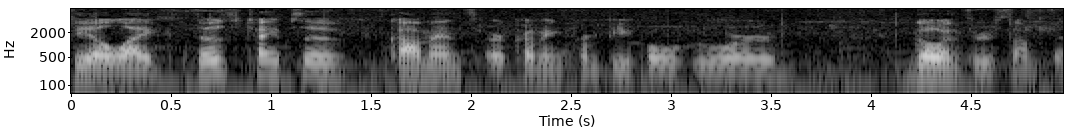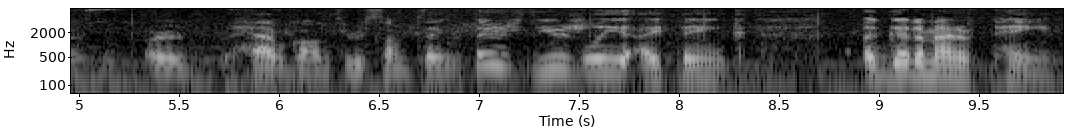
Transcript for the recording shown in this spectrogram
feel like those types of comments are coming from people who are going through something or have gone through something. There's usually, I think, a good amount of pain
